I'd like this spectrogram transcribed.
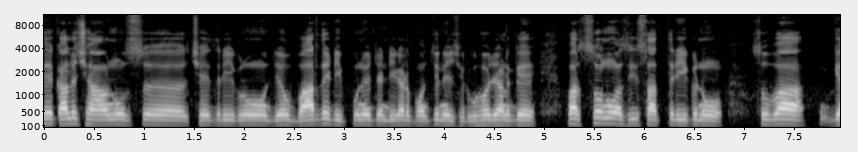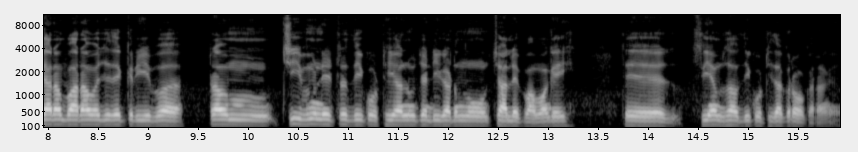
ਤੇ ਕੱਲ ਸ਼ਾਮ ਨੂੰ 6 ਤਰੀਕ ਨੂੰ ਜੋ ਬਾਹਰ ਦੇ ਡਿਪੂ ਨੇ ਚੰਡੀਗੜ੍ਹ ਪਹੁੰਚਣੇ ਸ਼ੁਰੂ ਹੋ ਜਾਣਗੇ। ਪਰਸੋਂ ਨੂੰ ਅਸੀਂ 7 ਤਰੀਕ ਨੂੰ ਸਵੇਰ 11 12 ਵਜੇ ਦੇ ਕਰੀਬ ਟਰਮ, ਚੀਫ ਮਿਨਿਸਟਰ ਦੀ ਕੋਠੀ ਵੱਲ ਨੂੰ ਚੰਡੀਗੜ੍ਹ ਨੂੰ ਚਾਲੇ ਪਾਵਾਂਗੇ ਤੇ ਸੀਐਮ ਸਾਹਿਬ ਦੀ ਕੋਠੀ ਦਾ ਘਰੋ ਕਰਾਂਗੇ।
